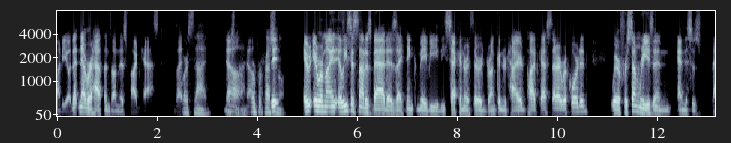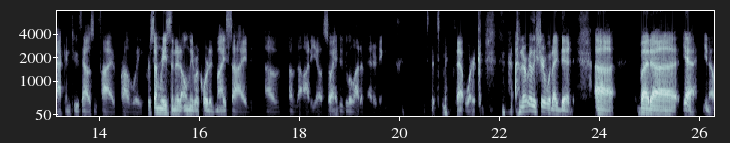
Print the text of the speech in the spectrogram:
audio. That never happens on this podcast. But of course not. Of no, course not. no, we're professionals. It, it, it reminds at least it's not as bad as I think maybe the second or third drunken retired podcast that I recorded, where for some reason, and this is back in 2005 probably, for some reason it only recorded my side of of the audio, so I had to do a lot of editing to, to make that work. I'm not really sure what I did, uh, but uh, yeah, you know,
